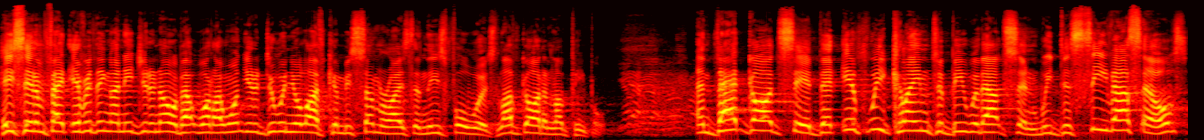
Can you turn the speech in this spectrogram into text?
He said, in fact, everything I need you to know about what I want you to do in your life can be summarized in these four words love God and love people. And that God said that if we claim to be without sin, we deceive ourselves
